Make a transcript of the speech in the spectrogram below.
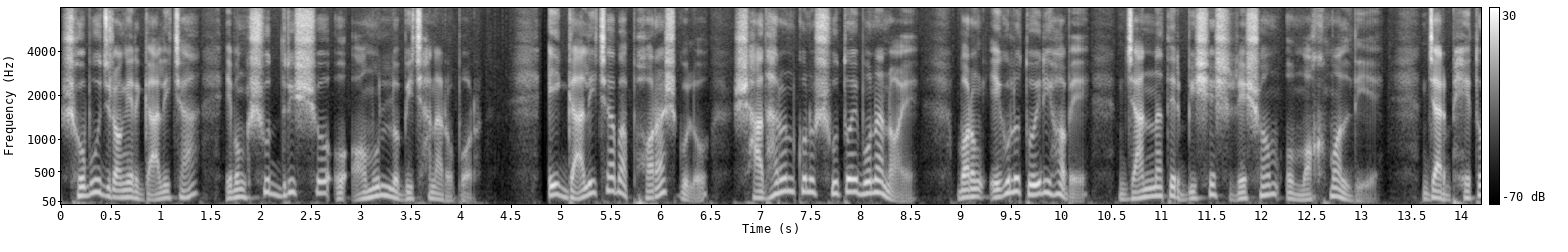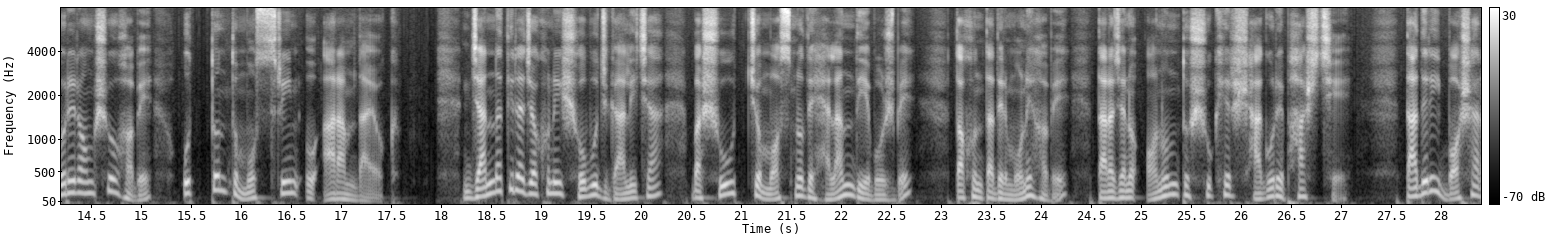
সবুজ রঙের গালিচা এবং সুদৃশ্য ও অমূল্য বিছানার ওপর। এই গালিচা বা ফরাসগুলো সাধারণ কোনো সুতোয় বোনা নয়, বরং এগুলো তৈরি হবে জান্নাতের বিশেষ রেশম ও মখমল দিয়ে, যার ভেতরের অংশও হবে অত্যন্ত মসৃণ ও আরামদায়ক। জান্নাতিরা যখন এই সবুজ গালিচা বা সুউচ্চ মসনদে হেলান দিয়ে বসবে, তখন তাদের মনে হবে তারা যেন অনন্ত সুখের সাগরে ভাসছে। তাদের এই বসার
